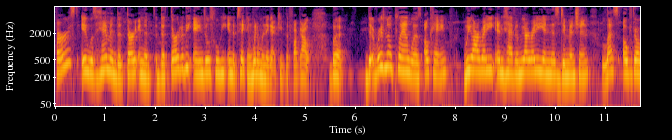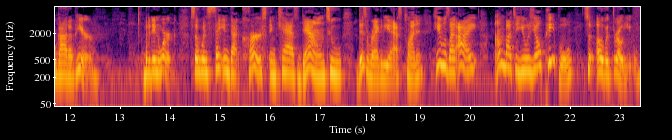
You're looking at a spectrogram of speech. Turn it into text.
First, it was him and the third and the, the third of the angels who he ended up taking with him when they got kicked the fuck out. But the original plan was okay, we already in heaven, we already in this dimension. Let's overthrow God up here. But it didn't work. So when Satan got cursed and cast down to this raggedy ass planet, he was like, all right, I'm about to use your people to overthrow you.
